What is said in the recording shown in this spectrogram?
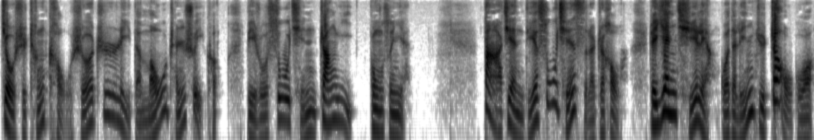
就是逞口舌之力的谋臣说客，比如苏秦、张翼、公孙衍。大间谍苏秦死了之后啊，这燕齐两国的邻居赵国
